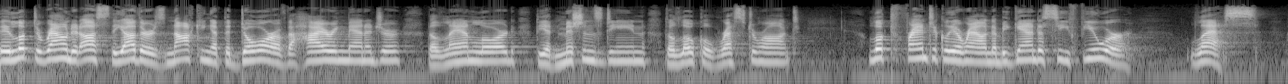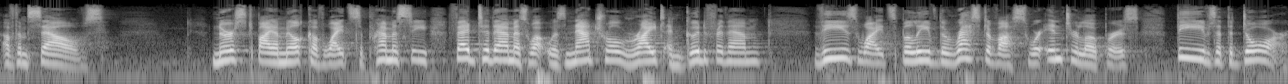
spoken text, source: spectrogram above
They looked around at us, the others, knocking at the door of the hiring manager, the landlord, the admissions dean, the local restaurant, looked frantically around and began to see fewer, less of themselves. Nursed by a milk of white supremacy, fed to them as what was natural, right, and good for them, these whites believed the rest of us were interlopers, thieves at the door,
